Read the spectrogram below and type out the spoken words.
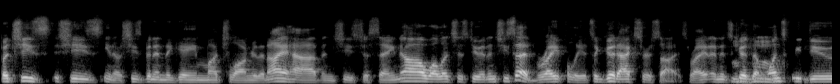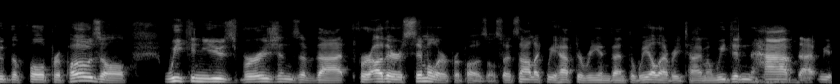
but she's she's you know she's been in the game much longer than i have and she's just saying no well let's just do it. And she said rightfully it's a good exercise right? And it's good Mhm. that once we do the full proposal we can use versions of that for other similar proposals. So it's not like we have to reinvent the wheel every time and we didn't have that. We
